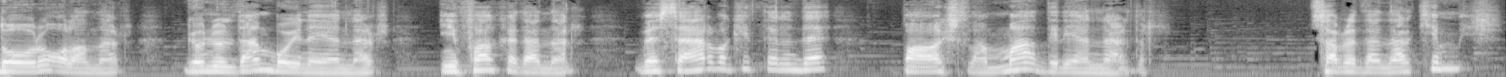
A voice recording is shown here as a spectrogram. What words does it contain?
doğru olanlar, gönülden boyun eğenler, infak edenler ve seher vakitlerinde bağışlanma dileyenlerdir. Sabredenler kimmiş?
